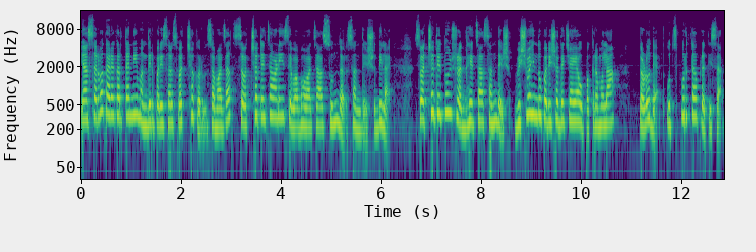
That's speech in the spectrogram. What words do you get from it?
या सर्व कार्यकर्त्यांनी मंदिर परिसर स्वच्छ करून समाजात स्वच्छतेचा आणि सेवाभावाचा सुंदर संदेश दिलाय. स्वच्छतेतून श्रद्धेचा संदेश विश्व हिंदू परिषदेच्या या उपक्रमाला तडोद्यात उत्स्फूर्त प्रतिसाद.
